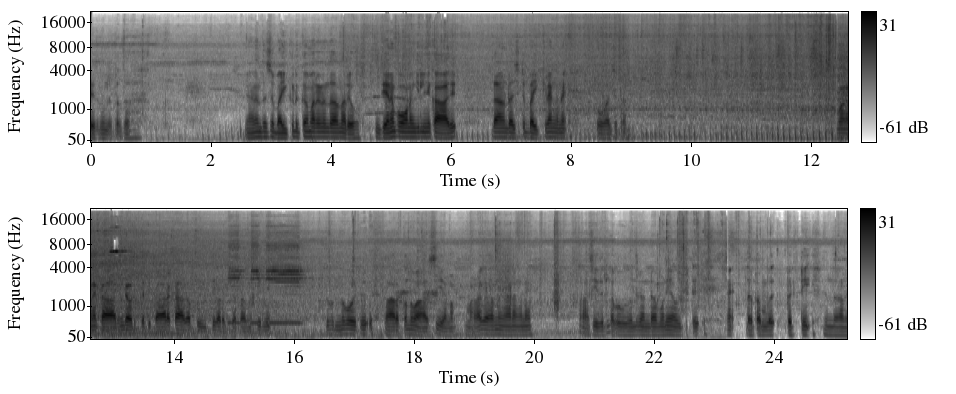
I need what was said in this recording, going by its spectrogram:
വരുന്നുണ്ട് കേട്ടോ. ഞാനെന്താ വെച്ചാൽ ബൈക്ക് എടുക്കാൻ പറയണത് എന്താണെന്നറിയോ? ഇതിനെ പോകണമെങ്കിൽ ഇനി കാൽ ഇതാകൊണ്ട് വെച്ചിട്ട് ബൈക്കിൽ അങ്ങനെ പോകാൻ വെച്ചിട്ടാണ്. അപ്പോൾ അങ്ങനെ കാറിന്റെ അടുത്തെത്തി കാറൊക്കെ ആകെ പൊയ്ത്ത് കിടക്കുക കേട്ടോ. നമുക്ക് ഇനി ഇത് ഇന്ന് പോയിട്ട് കാറൊക്കെ ഒന്ന് വാഷ് ചെയ്യണം. മഴ കാരണം ഞാനങ്ങനെ വാഷ് ചെയ്തിട്ടില്ല. അപ്പോൾ വീണ്ടും രണ്ടാം മണി ആവിച്ചിട്ട് ഇതൊക്കെ നമ്മൾ പെട്ടി എന്താണ്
